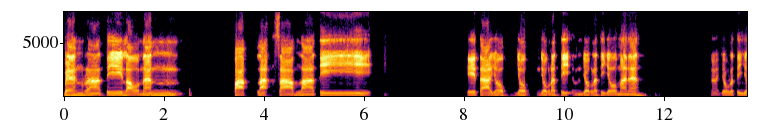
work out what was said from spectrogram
แบ่งราตีเหล่านั้น ปักละสามราตีเอตาโยกโยกโยกรตติโยกรตติโยมานะอ่าโยกรตติโย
